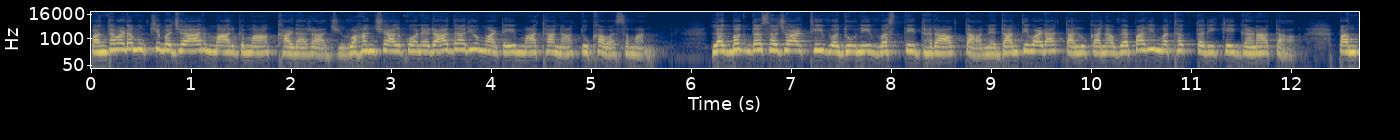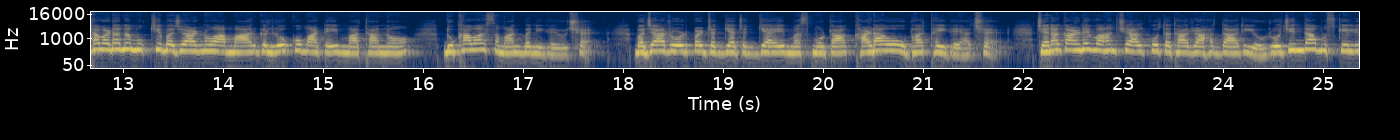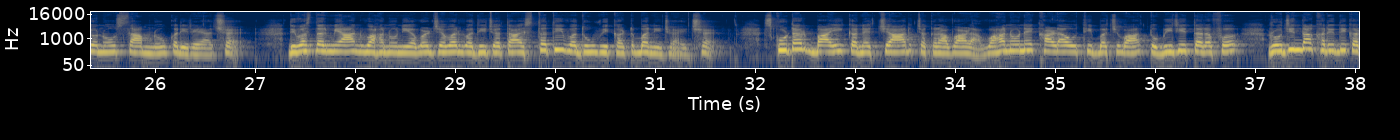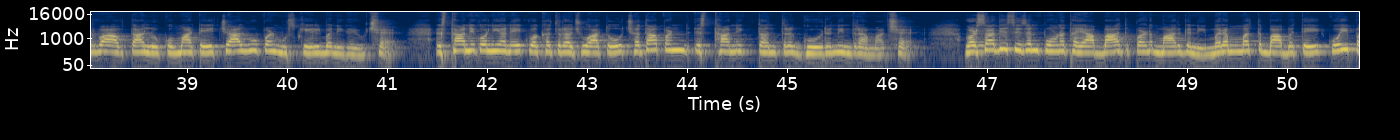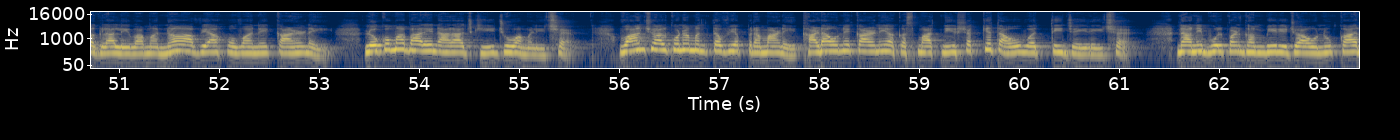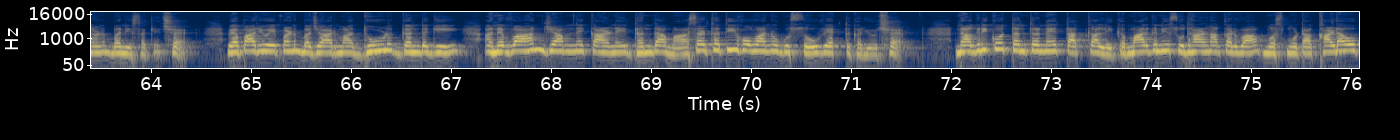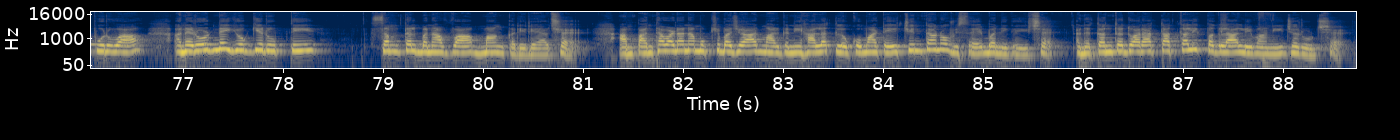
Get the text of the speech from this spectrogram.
પાંથાવાડા મુખ્ય બજાર માર્ગમાં ખાડા રાજ. વાહન ચાલકો અને રાહદારીઓ માટે માથાના દુખાવા સમાન. લગભગ દસ હજારથી વધુની વસ્તી ધરાવતા અને દાંતીવાડા તાલુકાના વેપારી મથક તરીકે ગણાતા પાંથાવાડાના મુખ્ય બજારનો આ માર્ગ લોકો માટે માથાનો દુખાવા સમાન બની ગયો છે. બજાર રોડ પર જગ્યા જગ્યાએ મસમોટા ખાડાઓ ઊભા થઈ ગયા છે. જેના કારણે વાહન ચાલકો તથા રાહદારીઓ રોજિંદા મુશ્કેલીઓનો સામનો કરી રહ્યા છે. દિવસ દરમિયાન વાહનોની અવરજવર વધી જતા સ્થિતિ વધુ વિકટ બની જાય છે. સ્કૂટર, બાઇક અને ચાર ચક્રાવાળા વાહનોને ખાડાઓથી બચવા તો બીજી તરફ રોજિંદા ખરીદી કરવા આવતા લોકો માટે ચાલવું પણ મુશ્કેલ બની ગયું છે. સ્થાનિકોની અનેક વખત રજૂઆતો છતાં પણ સ્થાનિક તંત્ર ઘોર નિંદ્રામાં છે. વરસાદી સિઝન પૂર્ણ થયા બાદ પણ માર્ગની મરમ્મત બાબતે કોઈ પગલાં લેવામાં ન આવ્યા હોવાને કારણે લોકોમાં ભારે નારાજગી જોવા મળી છે. વાહન ચાલકોના મંતવ્ય પ્રમાણે ખાડાઓને કારણે અકસ્માતની શક્યતાઓ વધતી જઈ રહી છે. નાની ભૂલ પણ ગંભીર ઇજાઓનું કારણ બની શકે છે. વેપારીઓએ પણ બજારમાં ધૂળ, ગંદકી અને વાહન જામને કારણે ધંધામાં અસર થતી હોવાનો ગુસ્સો વ્યક્ત કર્યો છે. નાગરિકો તંત્રને તાત્કાલિક માર્ગની સુધારણા કરવા, મસમોટા ખાડાઓ પૂરવા અને રોડને યોગ્ય રૂપથી સમતલ બનાવવા માંગ કરી રહ્યા છે. આમ પાંથાવાડાના મુખ્ય બજાર માર્ગની હાલત લોકો માટે ચિંતાનો વિષય બની ગઈ છે અને તંત્ર દ્વારા તાત્કાલિક પગલાં લેવાની જરૂર છે.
